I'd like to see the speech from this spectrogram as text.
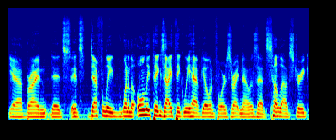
Yeah, Brian, it's it's definitely one of the only things I think we have going for us right now is that sellout streak.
